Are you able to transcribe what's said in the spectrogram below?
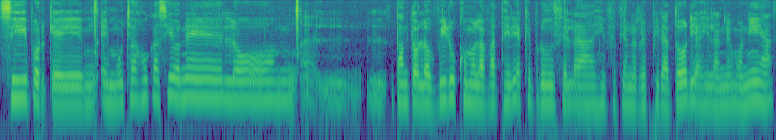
Sí, porque en muchas ocasiones tanto los virus como las bacterias que producen las infecciones respiratorias y las neumonías,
